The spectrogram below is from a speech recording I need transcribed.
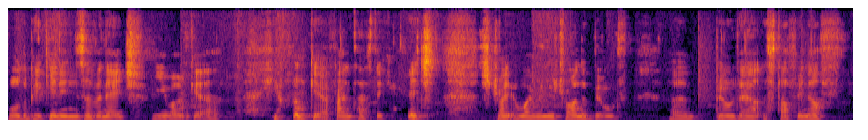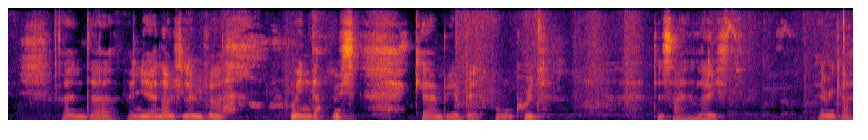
or the beginnings of an edge. You won't get a you won't get a fantastic edge straight away when you're trying to build um, build out the stuff enough. And uh, and yeah those louver windows can be a bit awkward to say the least. Here we go.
